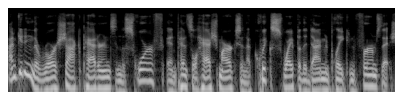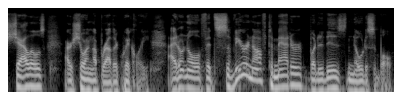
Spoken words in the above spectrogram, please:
I'm getting the Rorschach patterns in the swarf and pencil hash marks, and a quick swipe of the diamond plate confirms that shallows are showing up rather quickly. I don't know if it's severe enough to matter, but it is noticeable.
